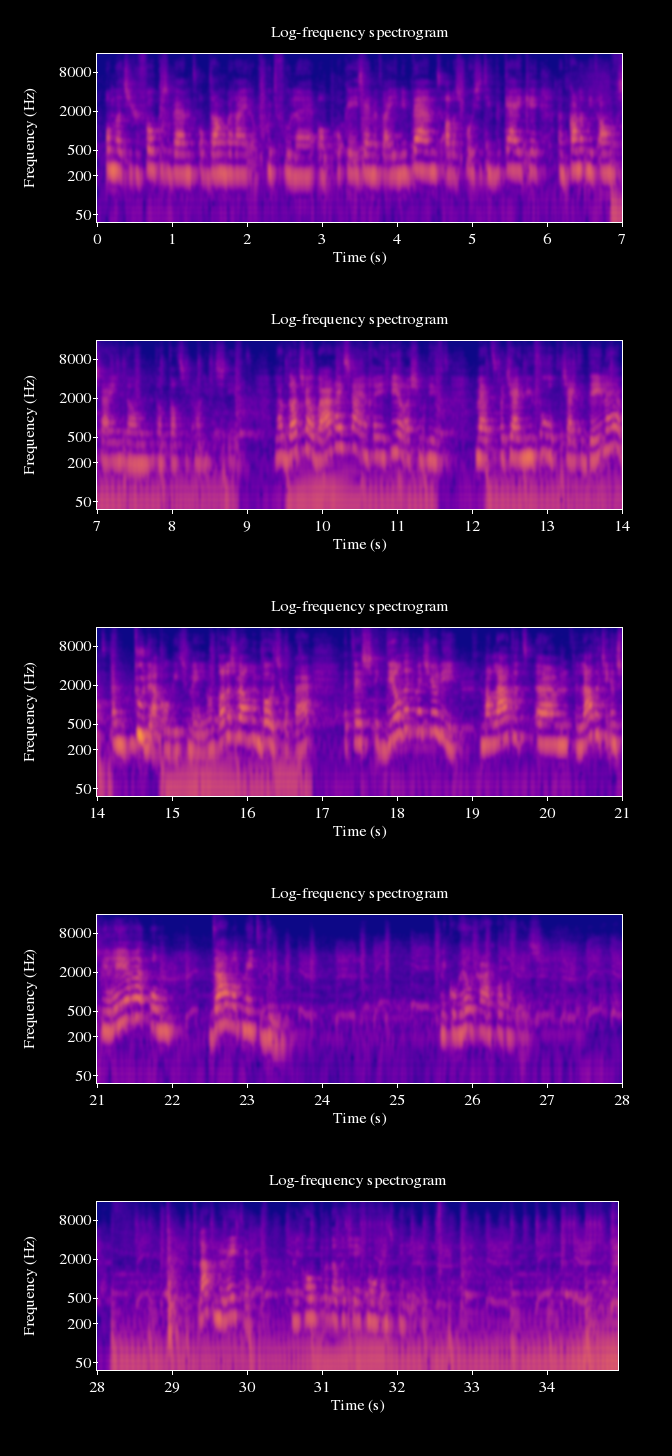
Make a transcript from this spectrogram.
Omdat je gefocust bent op dankbaarheid, op goed voelen, op oké zijn met waar je nu bent, alles positief bekijken, dan kan het niet anders zijn dan dat dat zich manifesteert. Laat dat jouw waarheid zijn. Reageer alsjeblieft met wat jij nu voelt dat jij te delen hebt. En doe daar ook iets mee. Want dat is wel mijn boodschap. Hè? Het is, ik deel dit met jullie. Maar laat het, um, laat het je inspireren om daar wat mee te doen. En ik hoor heel graag wat dat is. Laat het me weten. En ik hoop dat het je heeft mogen inspireren.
